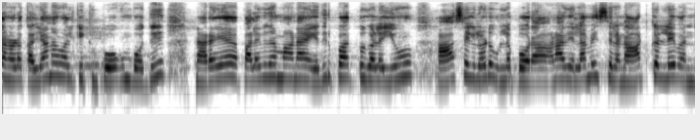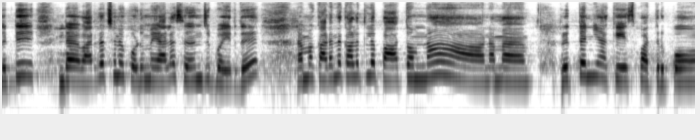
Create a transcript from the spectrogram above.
தன்னோட கல்யாண வாழ்க்கைக்கு போகும்போது நிறைய பலவிதமான எதிர்பார்ப்புகளையும் ஆசைகளோடு உள்ளே போகிறா ஆனால் அது எல்லாமே சில நாட்கள்லேயே வந்துட்டு இந்த வரதட்சணை கொடுமையால் செஞ்சு போயிடுது நம்ம கடந்த காலத்தில் பார்த்தோம்னா நம்ம ரித்தன்யா கேஸ் பார்த்துருப்போம்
